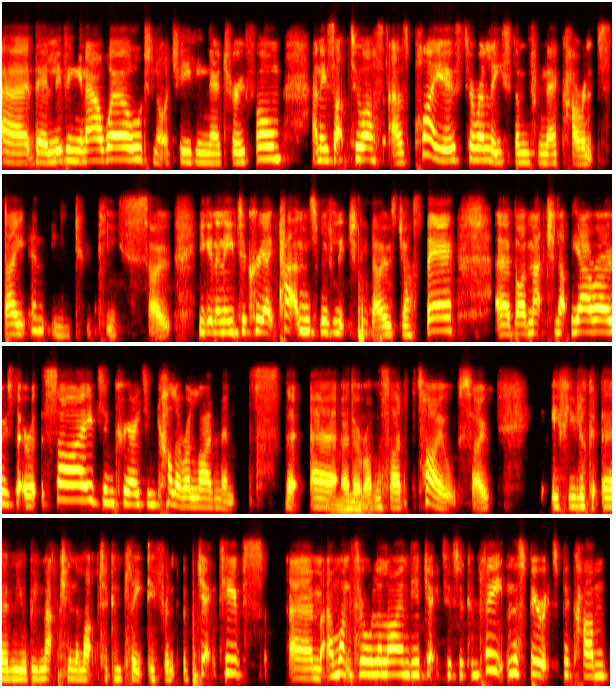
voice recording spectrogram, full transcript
uh, they're living in our world, not achieving their true form, and it's up to us as players to release them from their current state and into peace. So you're going to need to create patterns with literally those just there uh, by matching up the arrows that are at the sides and creating color alignments that uh, that are on the side of the tiles. So if you look at them, you'll be matching them up to complete different objectives. Um, and once they're all aligned, the objectives are complete and the spirits become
